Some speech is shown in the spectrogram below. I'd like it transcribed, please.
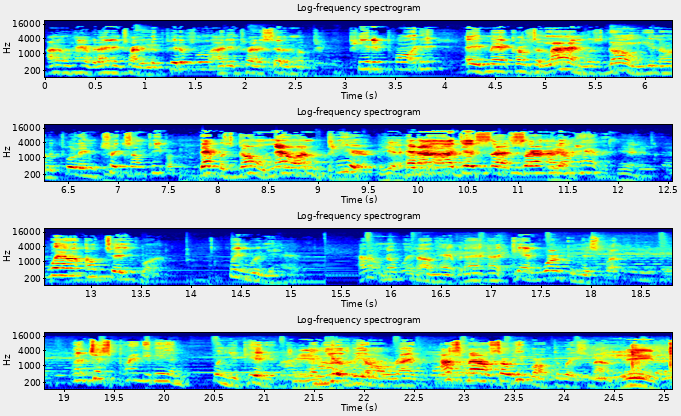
I don't have it. I didn't try to look pitiful. I didn't try to set him a pity party. Amen. Because the line was gone, you know, the pulling tricks on people. That was gone. Now I'm here. Yeah. And I, I just, uh, sir, I Yeah. don't have it. Yeah. Well, I'll tell you what. When will you have it? I don't know when I'll have it. I, I can't work in this weather. Well, just bring it in when you get it, and you'll be all right. I smiled, so he walked away smiling. Jesus,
